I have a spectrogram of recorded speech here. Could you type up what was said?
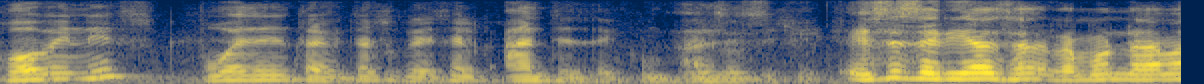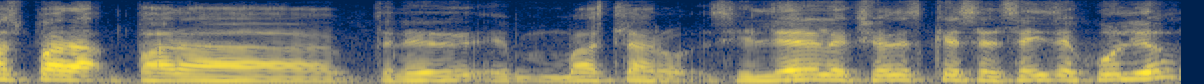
jóvenes pueden tramitar su credencial antes de cumplir los 18. Ese sería, Ramón, nada más para, para tener eh, más claro. Si el día de elecciones, que es el 6 de julio,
